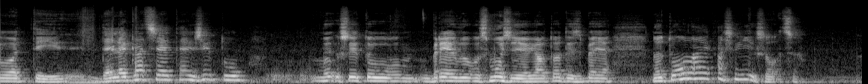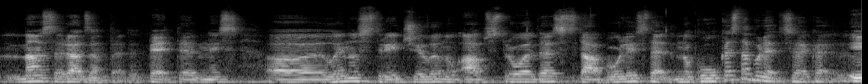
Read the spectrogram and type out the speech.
oti delegācija tā zitu, zitu Brēluvas muzeja jau tad es bija, no to laika es īsocu mēs redzam, tātad pēternis. Uh, Linus strīči, linu apstrodas, stabulis, tāda, nu, kūka stabuļētas vai kā? I,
